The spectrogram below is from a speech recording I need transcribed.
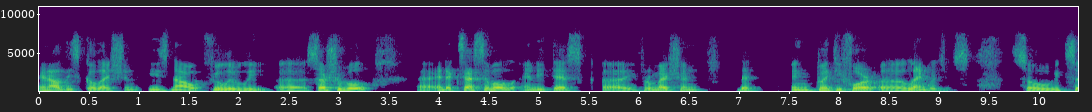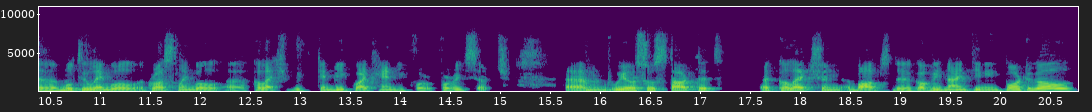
and now this collection is now fully uh, searchable uh, and accessible, and it has uh, information that in 24 uh, languages. So it's a multilingual, a cross-lingual uh, collection, which can be quite handy for, for research. Um, we also started a collection about the COVID-19 in Portugal.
